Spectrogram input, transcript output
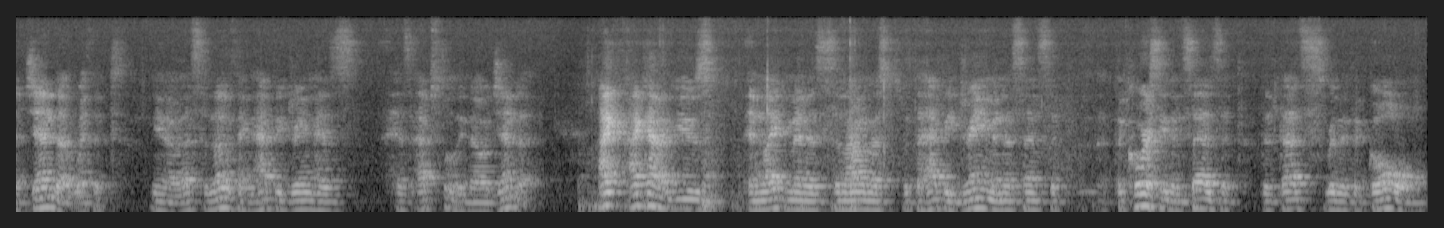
agenda with it. You know, that's another thing. The happy dream has has absolutely no agenda. I, I kind of use enlightenment as synonymous with the happy dream in the sense that the Course even says that, that that's really the goal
